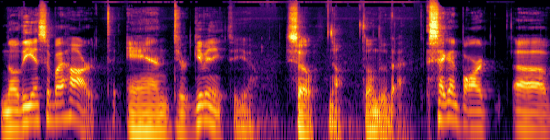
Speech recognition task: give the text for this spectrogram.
know the answer by heart, and they're giving it to you. So no, don't do that. Second part, uh,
